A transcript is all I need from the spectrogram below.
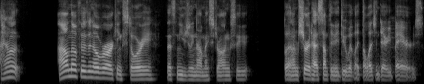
I don't I don't know if there's an overarching story. That's usually not my strong suit. But I'm sure it has something to do with like the legendary bears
